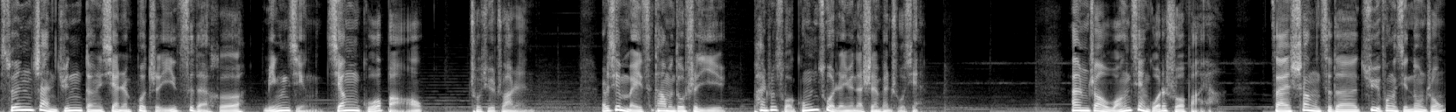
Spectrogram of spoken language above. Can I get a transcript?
孙占军等线人不止一次的和民警江国宝出去抓人，而且每次他们都是以派出所工作人员的身份出现。按照王建国的说法呀，在上次的飓风行动中，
